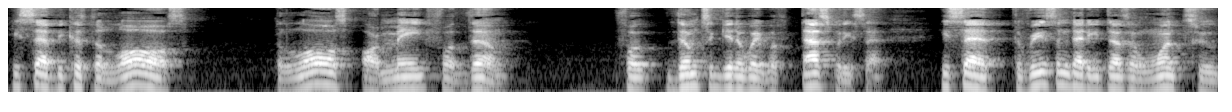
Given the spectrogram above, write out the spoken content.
He said because the laws the laws are made for them for them to get away with. That's what he said. He said the reason that he doesn't want to,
